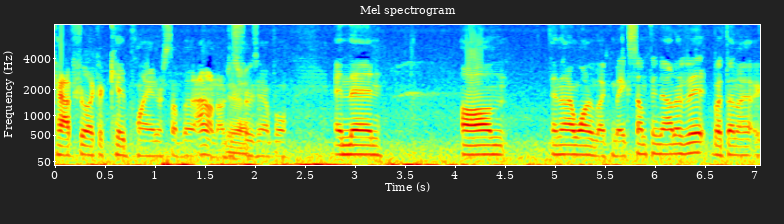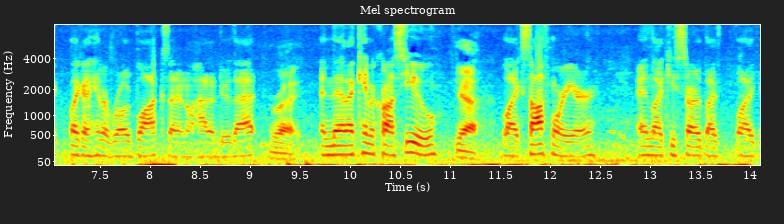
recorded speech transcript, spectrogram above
capture like a kid playing or something. I don't know, just Yeah. for example. And then, um, and then I wanted to like make something out of it, but then I like I hit a roadblock because I didn't know how to do that. Right. And then I came across you Yeah. like sophomore year, and like you started like like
